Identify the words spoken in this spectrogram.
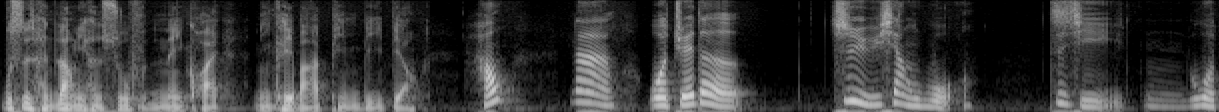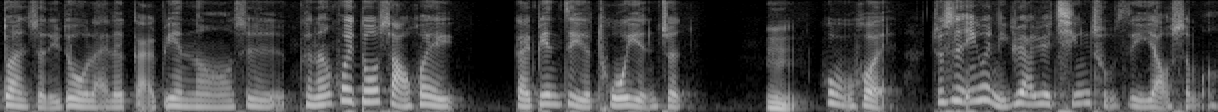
不是很让你很舒服的那一块，你可以把它屏蔽掉。好，那我觉得至于像我自己，嗯，如果断舍离对我来的改变呢，是可能会多少会。改变自己的拖延症，嗯，会不会就是因为你越来越清楚自己要什么？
